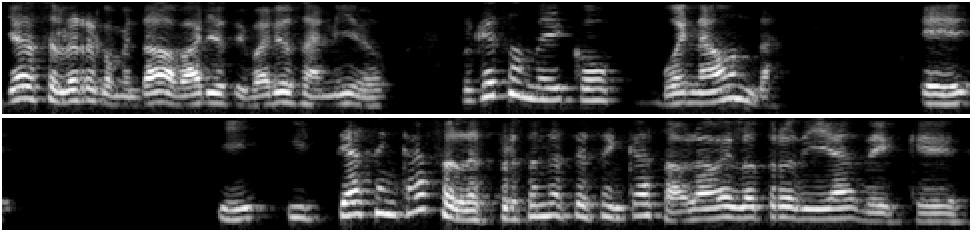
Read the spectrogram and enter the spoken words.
Ya se lo he recomendado a varios y varios han ido, porque es un médico buena onda. Eh, y, te hacen caso, las personas te hacen caso. Hablaba el otro día de que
